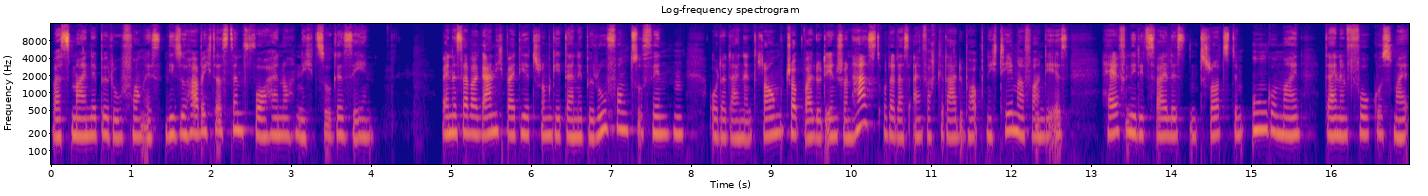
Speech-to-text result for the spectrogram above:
was meine Berufung ist. Wieso habe ich das denn vorher noch nicht so gesehen? Wenn es aber gar nicht bei dir darum geht, deine Berufung zu finden oder deinen Traumjob, weil du den schon hast oder das einfach gerade überhaupt nicht Thema von dir ist, helfen dir die zwei Listen trotzdem ungemein, deinen Fokus mal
